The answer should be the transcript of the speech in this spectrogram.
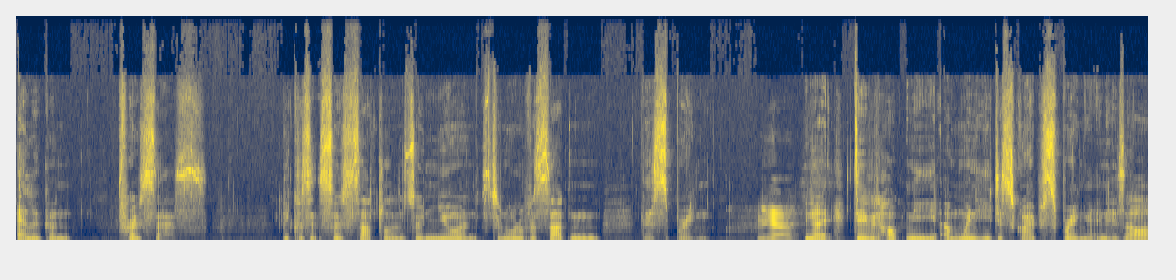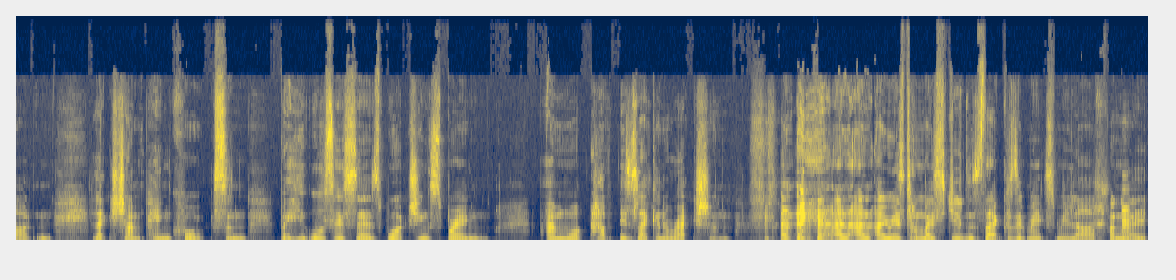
elegant process because it's so subtle and so nuanced, and all of a sudden there's spring. Yeah. You know, David Hockney, um, when he describes spring in his art and like champagne corks, and but he also says watching spring and what hap- it's like an erection. and, and, and, I always tell my students that because it makes me laugh, and I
